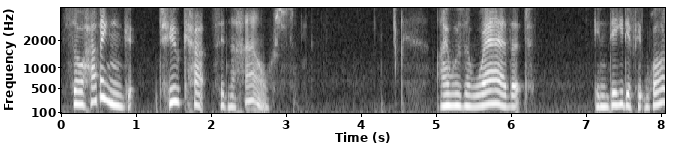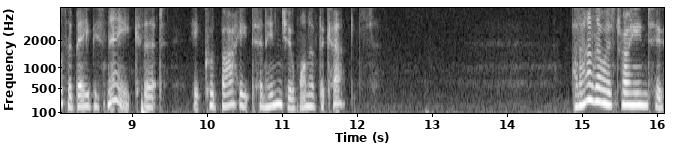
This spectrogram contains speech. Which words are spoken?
So, having two cats in the house, I was aware that indeed, if it was a baby snake, that it could bite and injure one of the cats. And as I was trying to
